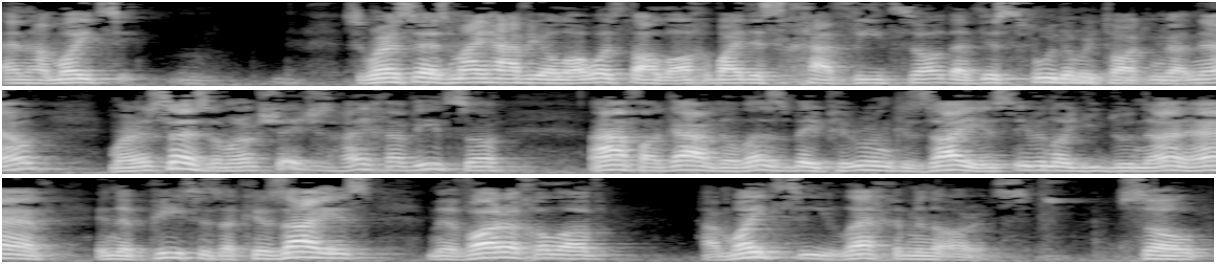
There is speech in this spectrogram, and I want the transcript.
and hamoitzi. So when it says, my havi Allah, what's the halacha? By this chavitza, that this food that we're talking about now, when it says, the one of Sheish hi chavitza, af agav, the lesbe pirun kazayis, even though you do not have in the pieces a kazayis, mevarach alav, hamoitzi lechem in the aretz. So,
